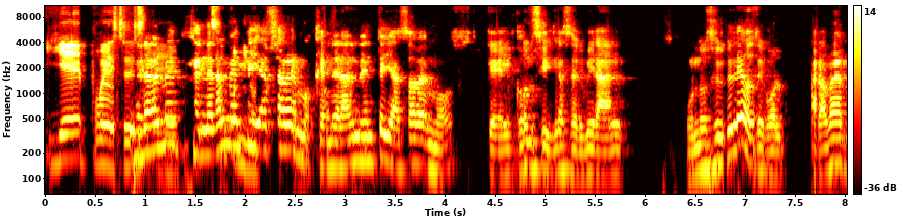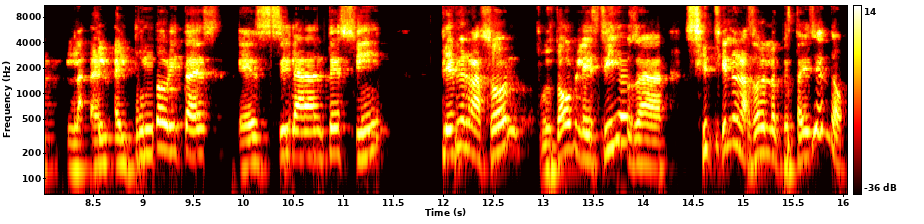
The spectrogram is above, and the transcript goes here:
y pues. Este, generalmente, generalmente ya sabemos, generalmente ya sabemos que él consigue hacer viral unos videos. de gol para ver, el, el, punto ahorita es, es hilarante, sí. Tiene razón, pues doble, sí, o sea, sí tiene razón en lo que está diciendo.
